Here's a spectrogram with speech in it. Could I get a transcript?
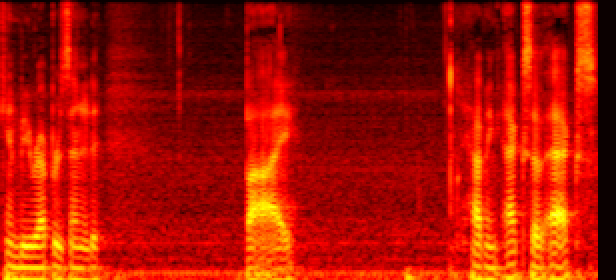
can be represented by having x of x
